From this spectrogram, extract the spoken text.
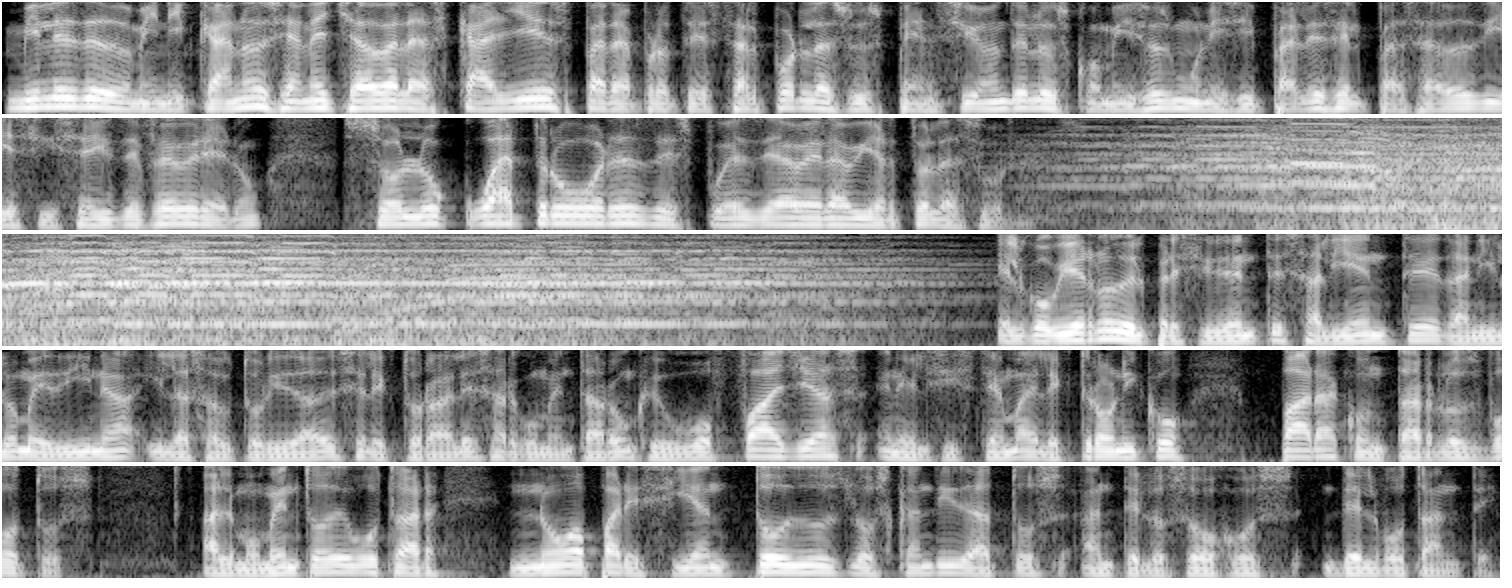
Miles de dominicanos se han echado a las calles para protestar por la suspensión de los comicios municipales el pasado 16 de febrero, solo cuatro horas después de haber abierto las urnas. El gobierno del presidente saliente Danilo Medina y las autoridades electorales argumentaron que hubo fallas en el sistema electrónico para contar los votos. Al momento de votar no aparecían todos los candidatos ante los ojos del votante.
